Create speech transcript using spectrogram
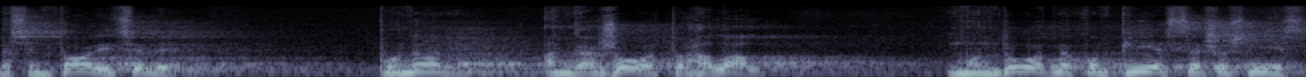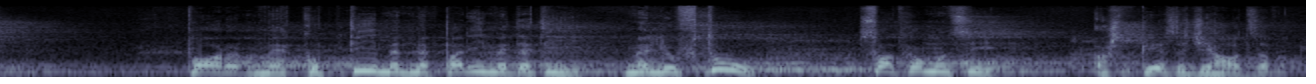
besimtari i cili punon, angazhohet për halal, mundohet me kon pjesë e shoqnisë, por me kuptimet, me parimet e tij, me luftu, sa të ka mundësi, është pjesë e gjihadit.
